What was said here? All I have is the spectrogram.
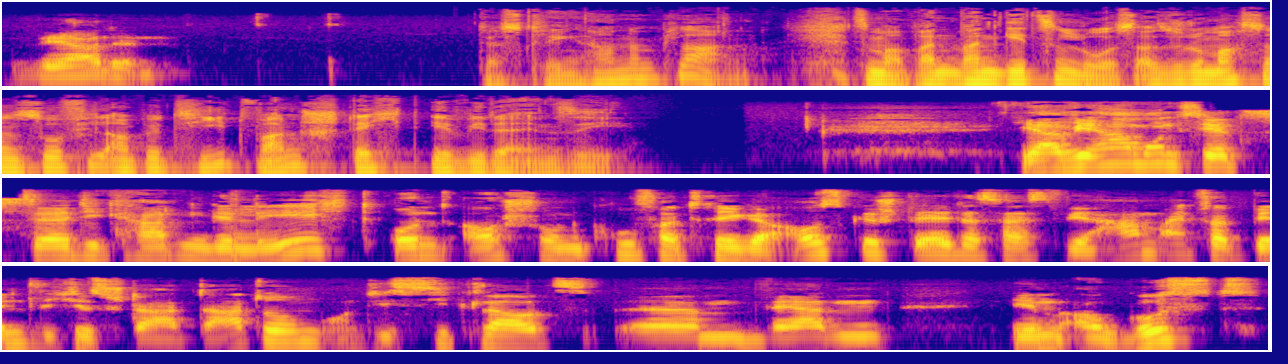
werden. Das klingt nach einem Plan. Sag mal, wann, wann geht's denn los? Also du machst dann so viel Appetit, wann stecht ihr wieder in See? Ja, wir haben uns jetzt äh, die Karten gelegt und auch schon Crewverträge ausgestellt. Das heißt, wir haben ein verbindliches Startdatum und die Sea Clouds ähm, werden im August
